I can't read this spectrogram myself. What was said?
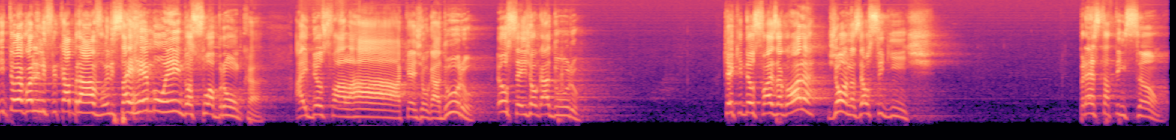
Então agora ele fica bravo, ele sai remoendo a sua bronca. Aí Deus fala: Ah, quer jogar duro? Eu sei jogar duro. O que, que Deus faz agora? Jonas, é o seguinte. Presta atenção.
